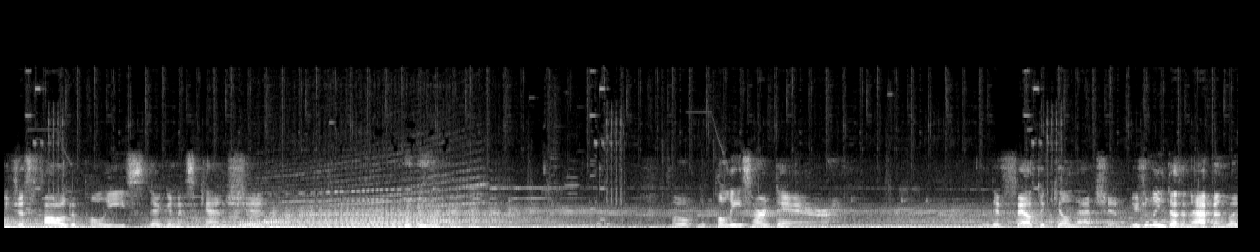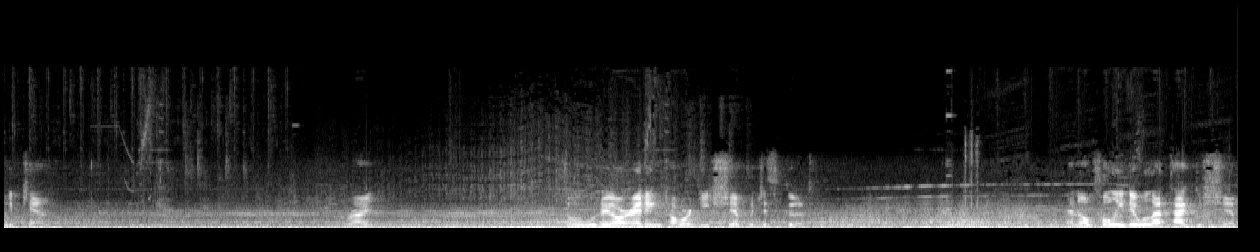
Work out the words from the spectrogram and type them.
you just follow the police. They're gonna scan shit. so, the police are there. And they fail to kill that ship. Usually it doesn't happen, but it can. Right. They are heading toward the ship, which is good. And hopefully they will attack the ship.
